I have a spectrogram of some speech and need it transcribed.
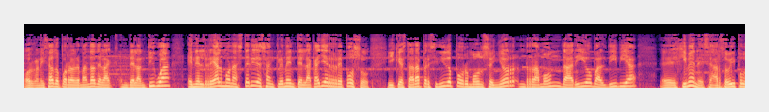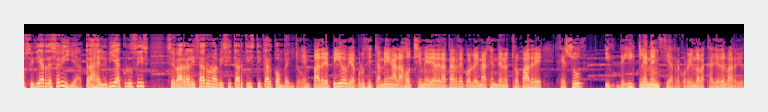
organizado por la Hermandad de la, de la Antigua en el Real Monasterio de San Clemente, en la calle Reposo, y que estará presidido por Monseñor Ramón Darío Valdivia eh, Jiménez, arzobispo auxiliar de Sevilla. Tras el Vía Crucis se va a realizar una visita artística al convento. En Padre Pío, Via Crucis también a las ocho y media de la tarde con la imagen de nuestro Padre Jesús y, y Clemencia recorriendo las calles del barrio.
